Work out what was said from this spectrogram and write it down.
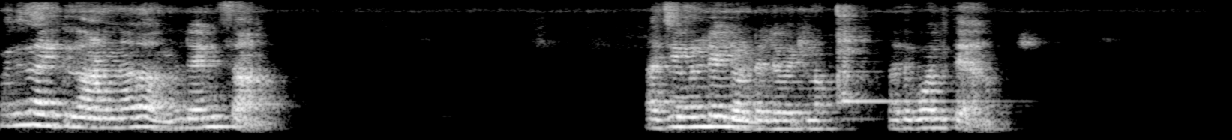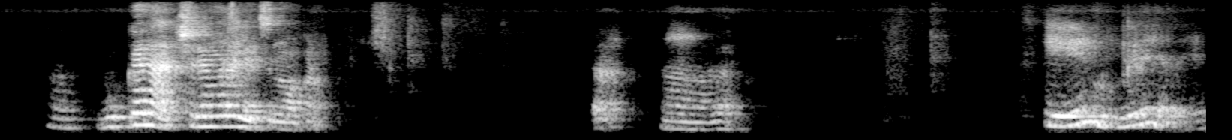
വലുതായിട്ട് കാണുന്നതാണ് ലെൻസാണ്. അജയങ്ങളുടെയിലുണ്ടല്ലോ ഉണ്ടല്ലോ ഒരെണ്ണം അതുപോലത്തെയാണ്. ബുക്കൻ അക്ഷരങ്ങളെ വെച്ച് നോക്കണം. ആ അതെ. ഏഴ്?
